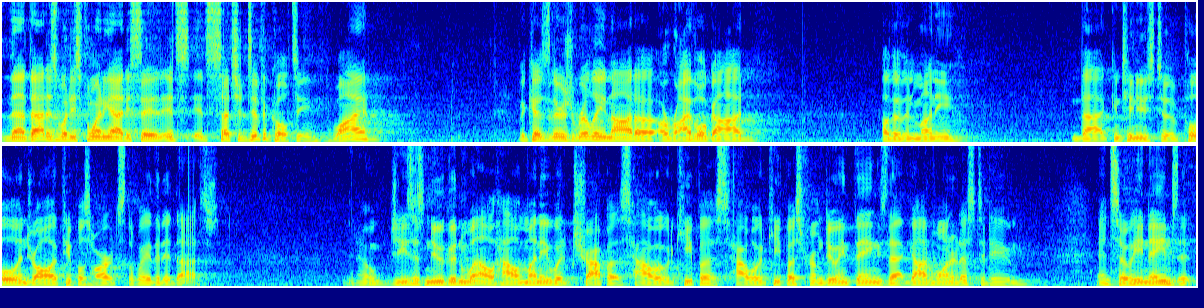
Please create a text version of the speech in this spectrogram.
that that is what he's pointing out. He says it's, it's such a difficulty. Why? Because there's really not a, a rival God other than money that continues to pull and draw at people's hearts the way that it does. You know, Jesus knew good and well how money would trap us, how it would keep us, how it would keep us from doing things that God wanted us to do. And so he names it.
